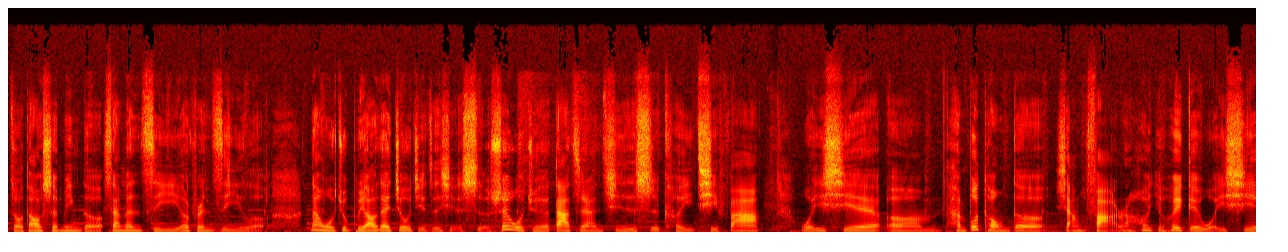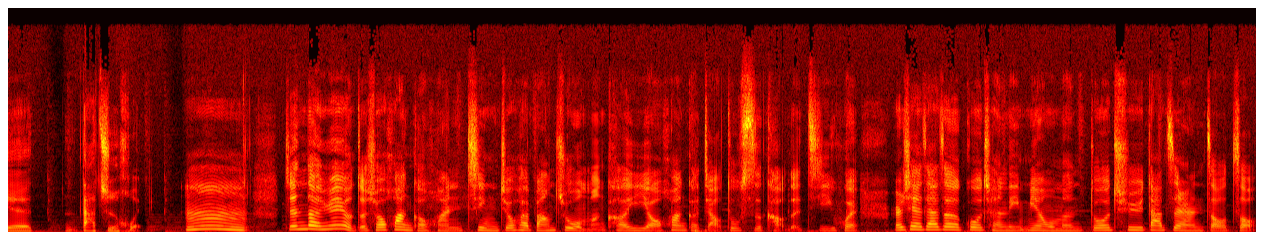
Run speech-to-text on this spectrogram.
走到生命的三分之一、二分之一了，那我就不要再纠结这些事。所以我觉得大自然其实是可以启发我一些嗯很不同的想法，然后也会给我一些嗯大智慧。嗯，真的，因为有的时候换个环境就会帮助我们可以有换个角度思考的机会，而且在这个过程里面，我们多去大自然走走，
